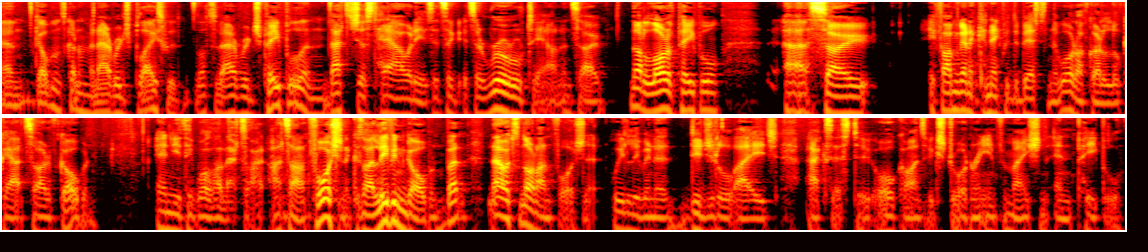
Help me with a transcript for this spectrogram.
Um, kind of an average place with lots of average people, and that's just how it is. It's a it's a rural town, and so not a lot of people. Uh, so if I'm going to connect with the best in the world, I've got to look outside of Goulburn. And you think, well, that's that's unfortunate because I live in Goulburn, but no, it's not unfortunate. We live in a digital age, access to all kinds of extraordinary information and people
